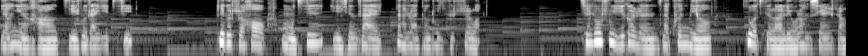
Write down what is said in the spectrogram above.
杨引航挤住在一起。这个时候，母亲已经在战乱当中去世了。钱钟书一个人在昆明做起了流浪先生，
